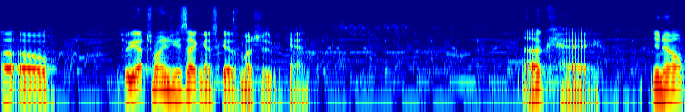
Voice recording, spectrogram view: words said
Uh-oh. So we got 22 seconds to get as much as we can. Okay. You know,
